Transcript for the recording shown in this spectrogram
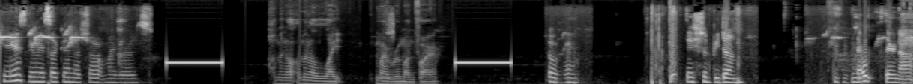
Can you just give me a second to shut up my birds? I'm gonna, I'm gonna light my room on fire. Okay. They should be done. nope, they're not.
